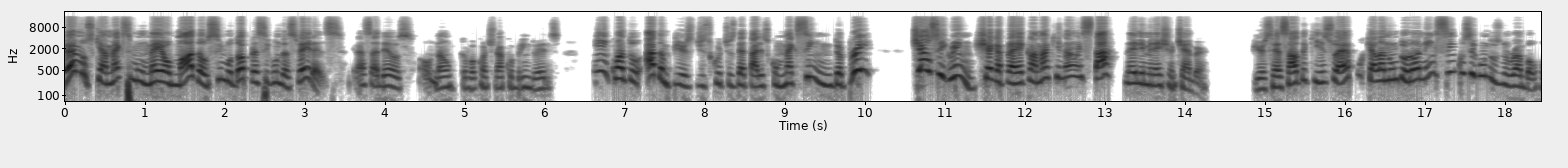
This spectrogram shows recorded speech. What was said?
Vemos que a Maximum Male Model se mudou para segundas-feiras. Graças a Deus. Ou não, que eu vou continuar cobrindo eles. Enquanto Adam Pearce discute os detalhes com Maxine Dupree, Chelsea Green chega para reclamar que não está na Elimination Chamber. Pierce ressalta que isso é porque ela não durou nem 5 segundos no Rumble.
